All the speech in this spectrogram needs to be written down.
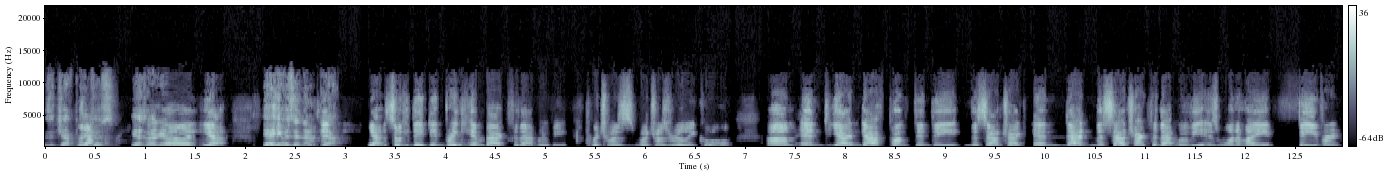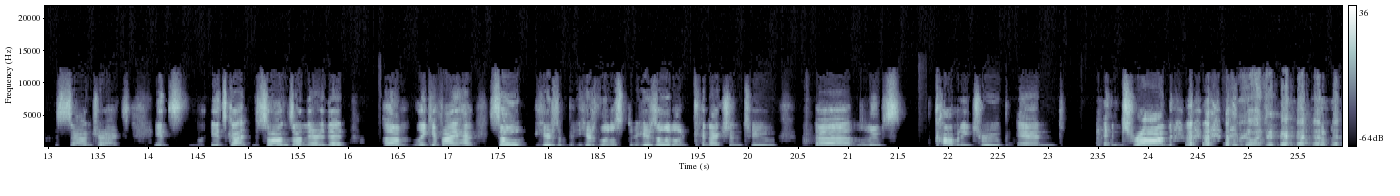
Is it Jeff Bridges? Yeah. Yes. Okay. uh, yeah yeah, he was in that. yeah. Yeah. yeah so they did bring him back for that movie which was which was really cool um and yeah and daft punk did the the soundtrack and that the soundtrack for that movie is one of my favorite soundtracks it's it's got songs on there that um like if i have so here's a here's a little here's a little connection to uh loop's comedy troupe and and tron Oh God.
